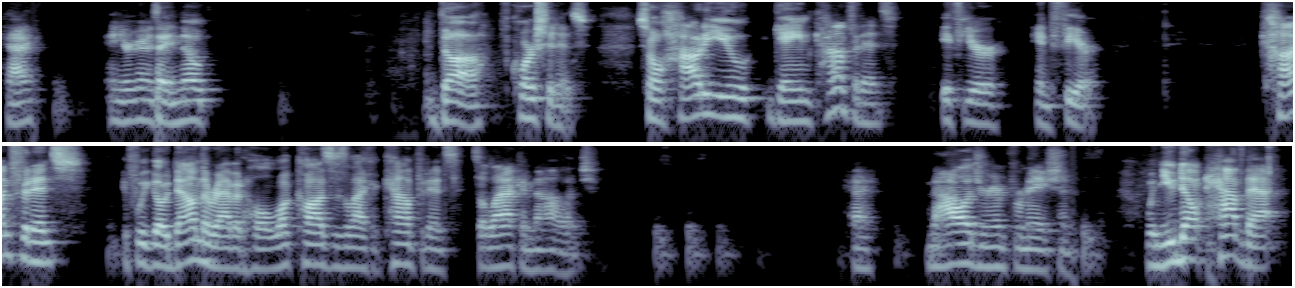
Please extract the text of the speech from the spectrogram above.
Okay. And you're going to say, no, duh, of course it is. So, how do you gain confidence if you're in fear? Confidence, if we go down the rabbit hole, what causes lack of confidence? It's a lack of knowledge. Okay. Knowledge or information. When you don't have that,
